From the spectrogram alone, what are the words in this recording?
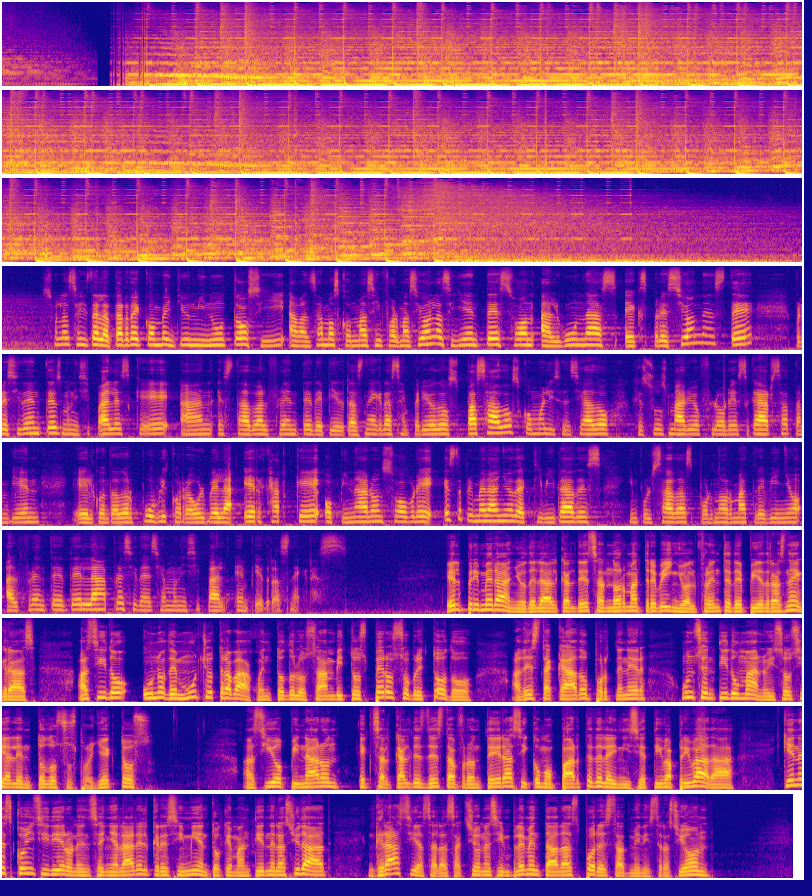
6 de la tarde con 21 minutos y avanzamos con más información. Las siguientes son algunas expresiones de presidentes municipales que han estado al frente de Piedras Negras en periodos pasados, como el licenciado Jesús Mario Flores Garza, también el contador público Raúl Vela Erhard, que opinaron sobre este primer año de actividades impulsadas por Norma Treviño al frente de la presidencia municipal en Piedras Negras. El primer año de la alcaldesa Norma Treviño al frente de Piedras Negras ha sido uno de mucho trabajo en todos los ámbitos, pero sobre todo ha destacado por tener un sentido humano y social en todos sus proyectos. Así opinaron exalcaldes de esta frontera, así como parte de la iniciativa privada, quienes coincidieron en señalar el crecimiento que mantiene la ciudad gracias a las acciones implementadas por esta administración.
